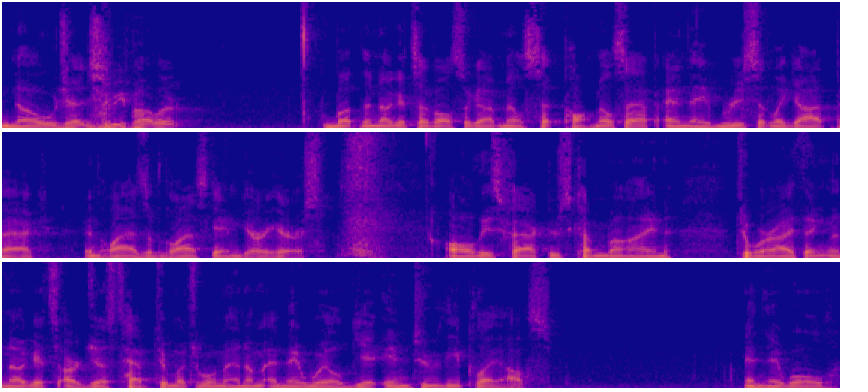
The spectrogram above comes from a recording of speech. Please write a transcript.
no Jimmy Butler. But the Nuggets have also got Millsap, Paul Millsap, and they recently got back in the last of the last game Gary Harris. All these factors combine to where I think the Nuggets are just have too much momentum, and they will get into the playoffs, and they will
